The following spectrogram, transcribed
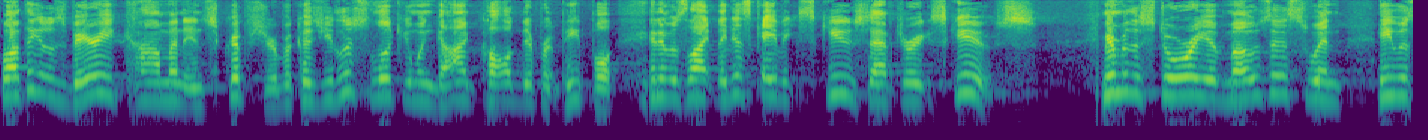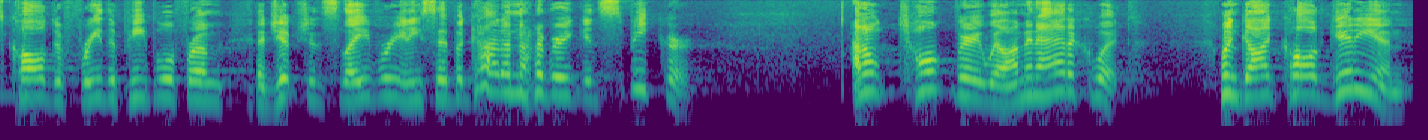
well, I think it was very common in Scripture because you just look at when God called different people, and it was like they just gave excuse after excuse. Remember the story of Moses when he was called to free the people from Egyptian slavery, and he said, But God, I'm not a very good speaker. I don't talk very well. I'm inadequate. When God called Gideon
